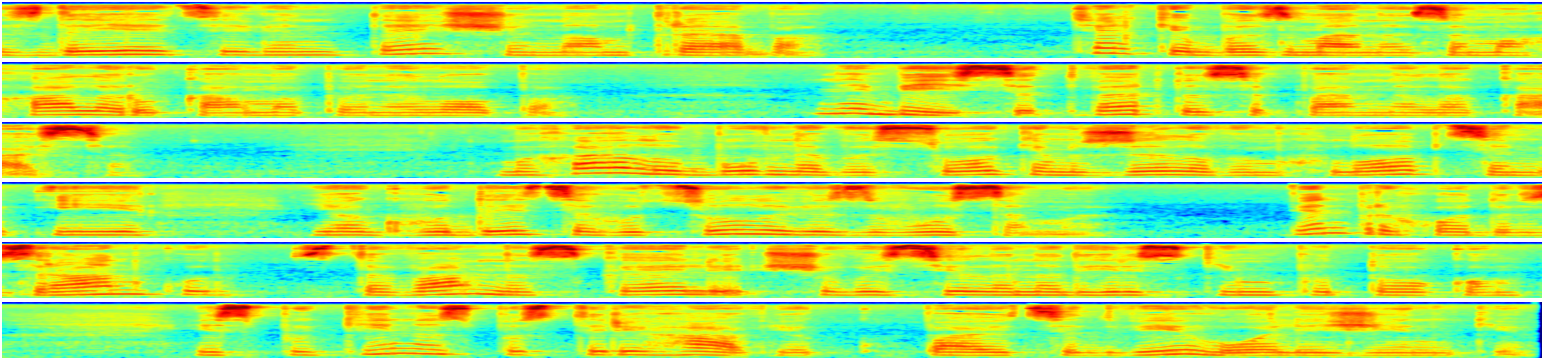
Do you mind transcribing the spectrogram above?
Здається, він те, що нам треба. Тільки без мене замахала руками Пенелопа. Не бійся, твердо запевнила Кася. Михайло був невисоким, жиловим хлопцем і, як годиться гуцулові з вусами. Він приходив зранку, ставав на скелі, що висіли над гірським потоком, і спокійно спостерігав, як купаються дві голі жінки.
